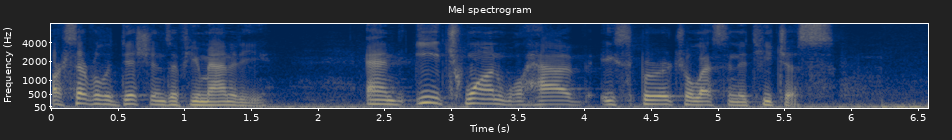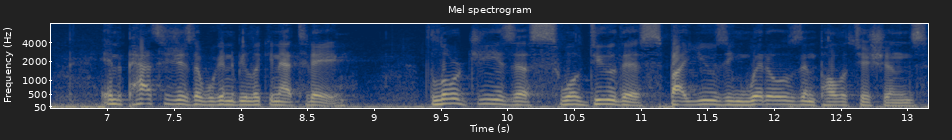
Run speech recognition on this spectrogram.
are several editions of humanity, and each one will have a spiritual lesson to teach us. In the passages that we're going to be looking at today, the Lord Jesus will do this by using widows and politicians,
